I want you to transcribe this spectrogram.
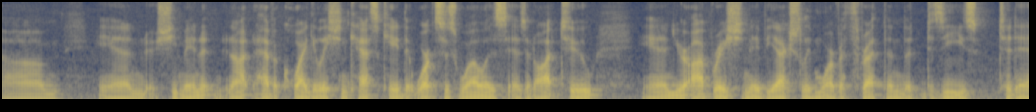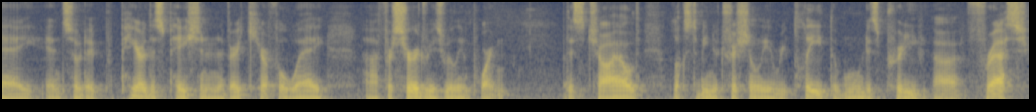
Um, and she may not have a coagulation cascade that works as well as, as it ought to. And your operation may be actually more of a threat than the disease today. And so to prepare this patient in a very careful way uh, for surgery is really important. This child looks to be nutritionally replete. The wound is pretty uh, fresh.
